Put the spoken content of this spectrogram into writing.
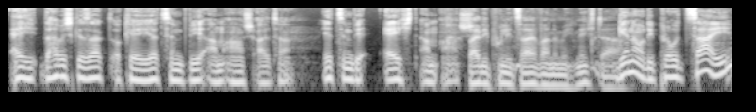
ey, da habe ich gesagt, okay, jetzt sind wir am Arsch, Alter. Jetzt sind wir echt am Arsch. Weil die Polizei war nämlich nicht da. Genau, die Polizei,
